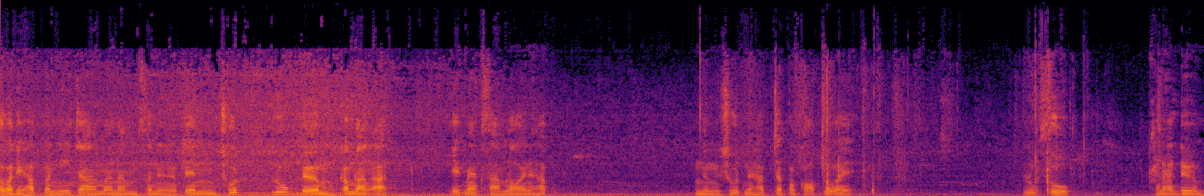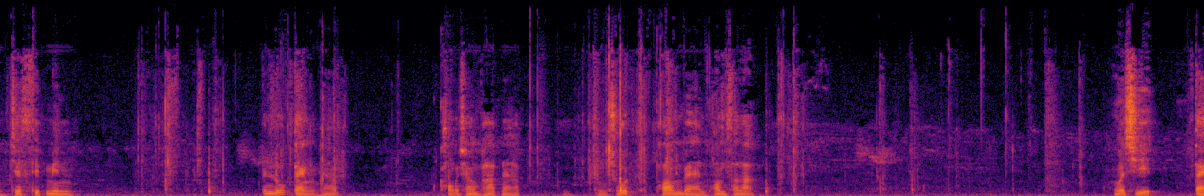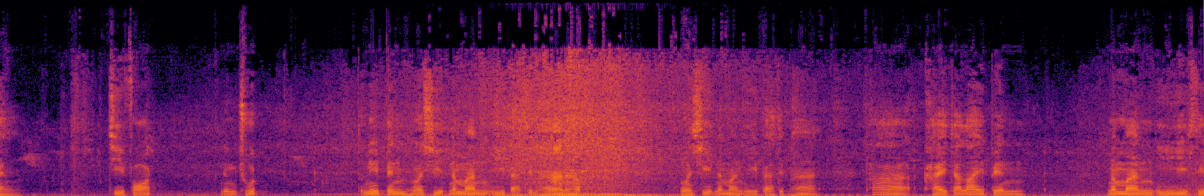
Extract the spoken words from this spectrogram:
สวัสดีครับ วันนี้จะมานำเสนอเป็นชุดลูกเดิมกำลังอัด X Max 300 นะครับ 1 ชุดนะครับจะประกอบด้วย ลูกสูบขนาดเดิม 70 มิล เป็นลูกแต่งนะครับ ของช่างพัดนะครับเป็นชุดพร้อมแหวนพร้อมสลัก หัวฉีดแต่ง G-Force 1 ชุด ตัวนี้เป็นหัวฉีดน้ำมัน E85 นะครับ หัวฉีดน้ำมัน E85 ถ้าใครจะไล่เป็นน้ำมัน E20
